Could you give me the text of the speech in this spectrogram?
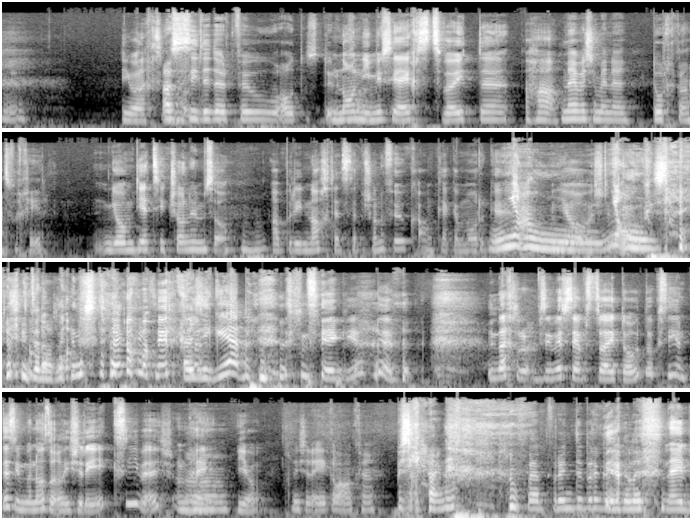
Ja. Ja, sind Also wir sind dort viele Autos halt noch nicht, wir sind eigentlich das zweite... Aha, Nein, weißt du, ich meine Durchgangsverkehr. Ja, um die Zeit schon nicht mehr so. Aber in der Nacht hat es eben schon noch viel gehabt und gegen Morgen... Njau, Ja, ist der njau, wieder an der Rennstrecke. Ja, wirklich. Also ich gebe. Sehr gut. Und dann sind wir das zweite Auto gewesen, und dann sind wir noch so ein bisschen schräg gewesen, weißt du? Und Aha. hey, ja. Das ist Regelage. Bist du gerne auf einen Freund übergeregelt? Nein, ich war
